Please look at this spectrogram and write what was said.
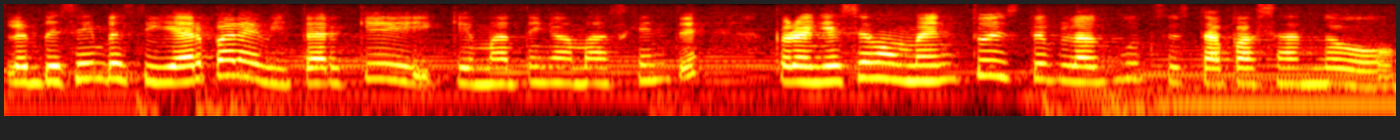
lo empieza a investigar para evitar que, que maten a más gente, pero en ese momento este Blackwood se está pasando,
